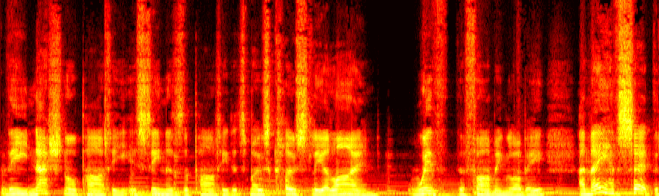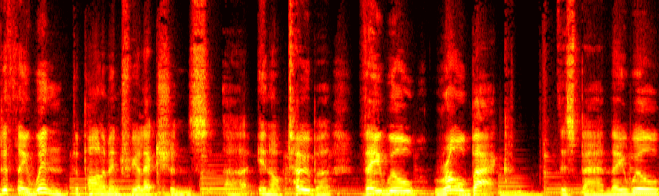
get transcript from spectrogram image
the National Party is seen as the party that's most closely aligned with the farming lobby. And they have said that if they win the parliamentary elections uh, in October, they will roll back this ban. They will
